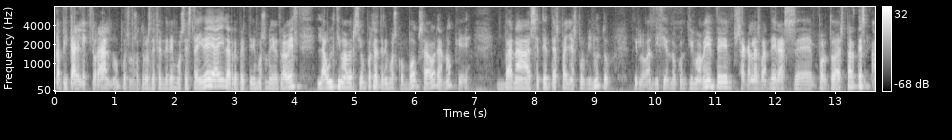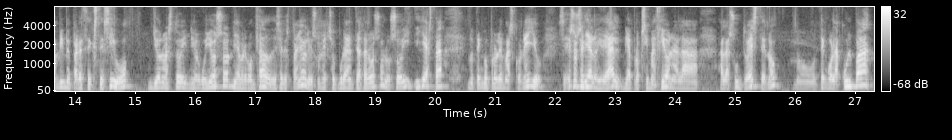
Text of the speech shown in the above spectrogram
capital electoral, ¿no? Pues nosotros defenderemos esta idea y la repetiremos una y otra vez. La última versión pues la tenemos con Vox ahora, ¿no? Que van a 70 Españas por minuto. Es decir, lo van diciendo continuamente, sacan las banderas eh, por todas partes. A mí me parece excesivo, yo no estoy ni orgulloso ni avergonzado de ser español, es un hecho puramente azaroso, lo soy y ya está, no tengo problemas con ello. Eso sería lo ideal, mi aproximación a al asunto este, ¿no? No tengo la culpa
